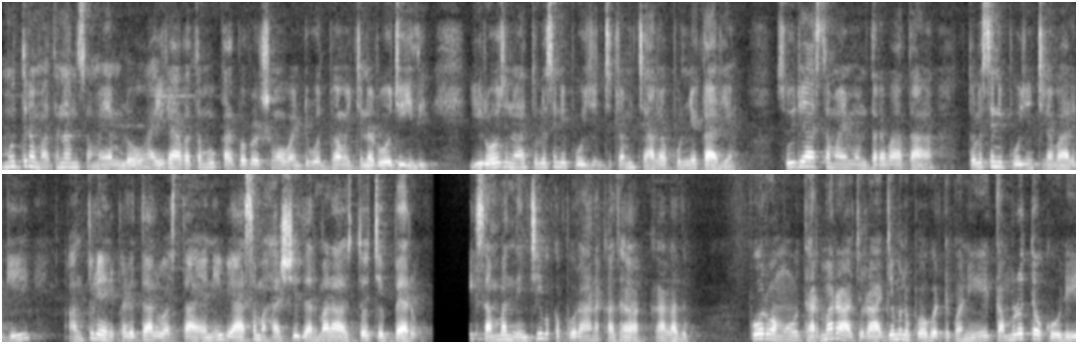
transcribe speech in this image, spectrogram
సముద్ర మథనం సమయంలో ఐరావతము కల్పవృక్షము వంటి ఉద్భవించిన రోజు ఇది. ఈ రోజున తులసిని పూజించటం చాలా పుణ్యకార్యం. సూర్యాస్తమయం తర్వాత తులసిని పూజించిన వారికి అంతులేని ఫలితాలు వస్తాయని వ్యాస మహర్షి ధర్మరాజుతో చెప్పారు. దీనికి సంబంధించి ఒక పురాణ కథ కలదు. పూర్వము ధర్మరాజు రాజ్యమును పోగొట్టుకొని తమ్ముడితో కూడి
